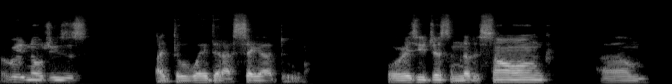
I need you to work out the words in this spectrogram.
I really know Jesus like the way that I say I do, or is he just another song? Um,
